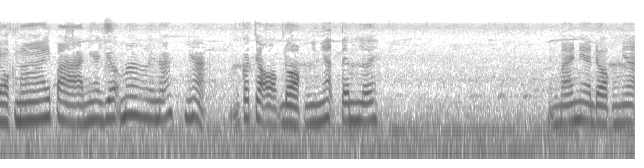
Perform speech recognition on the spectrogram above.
ดอกไม้ป่าเนี่ยเยอะมากเลยนะ เนี่ย มันก็จะออกดอกอย่างเงี้ยเต็มเลย เห็นไหมเนี่ยดอกเนี่ย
